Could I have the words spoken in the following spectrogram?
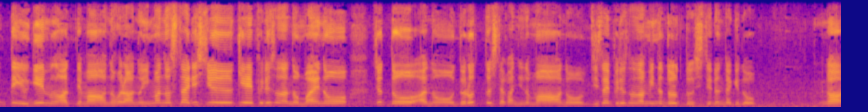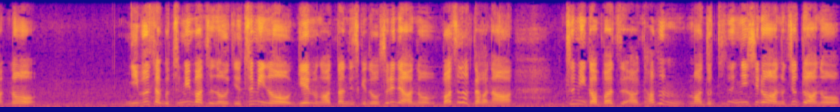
っていうゲームがあって、まあ、あの、ほら、あの、今のスタイリッシュ系ペルソナの前の、ちょっと、あの、ドロッとした感じの、まあ、あの、実際ペルソナみんなドロッとしてるんだけど、が、の、二部作、罪罰のうち、罪のゲームがあったんですけど、それであの、罰だったかな。罪か罰、あ、多分、まあ、どっちにしろ、あの、ちょっとあの、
